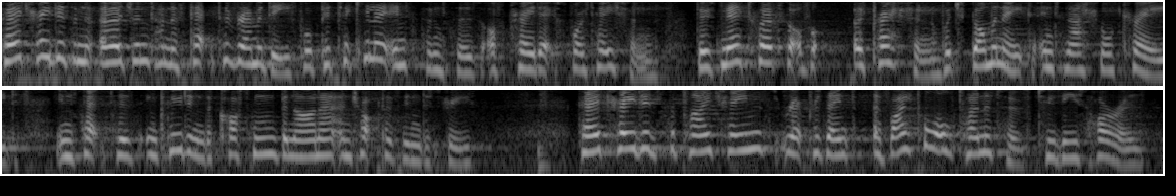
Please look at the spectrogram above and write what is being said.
Fair trade is an urgent and effective remedy for particular instances of trade exploitation, those networks of oppression which dominate international trade in sectors including the cotton, banana and chocolate industries. Fair traded supply chains represent a vital alternative to these horrors.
